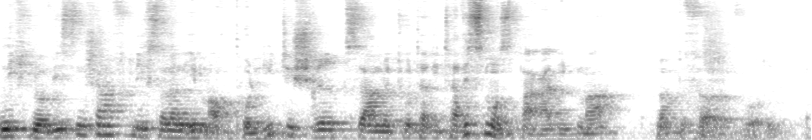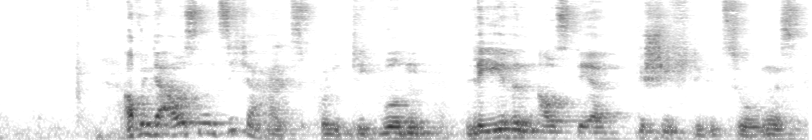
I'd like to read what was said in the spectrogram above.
nicht nur wissenschaftlich, sondern eben auch politisch wirksame Totalitarismusparadigma noch befördert wurde. Auch in der Außen- und Sicherheitspolitik wurden Lehren aus der Geschichte gezogen. Es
